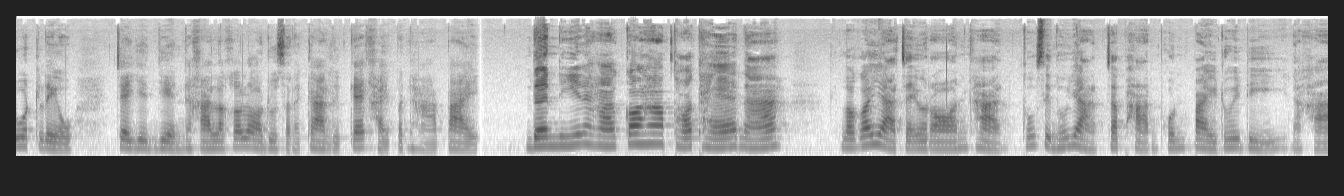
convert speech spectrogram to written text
รวดเร็ว ใจเย็นๆนะคะ แล้วก็รอดูสถานการณ์หรือแก้ไขปัญหาไป เดือนนี้นะคะก็ห้ามท้อแท้นะแล้วก็อย่าใจร้อนค่ะ ทุกสิ่งทุกอย่างจะผ่านพ้นไปด้วยดีนะคะ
